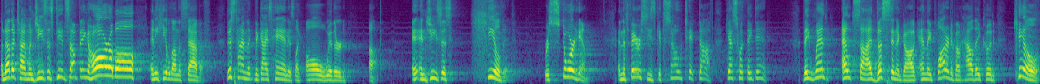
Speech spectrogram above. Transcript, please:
Another time when Jesus did something horrible and he healed on the Sabbath. This time, the, the guy's hand is like all withered up. And, and Jesus healed it, restored him. And the Pharisees get so ticked off. Guess what they did? They went outside the synagogue and they plotted about how they could kill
